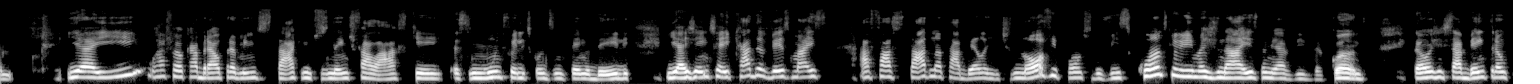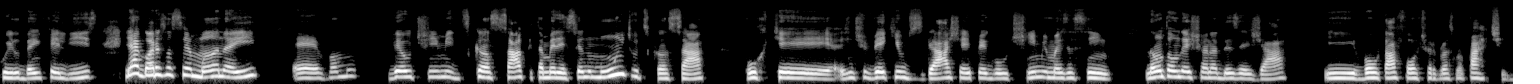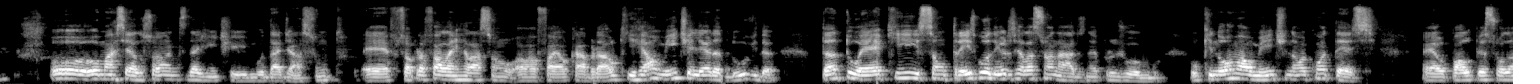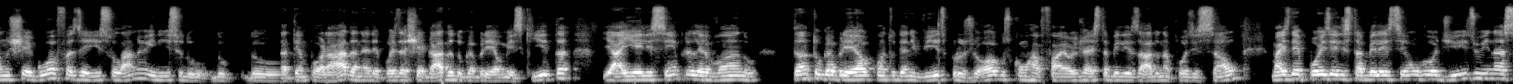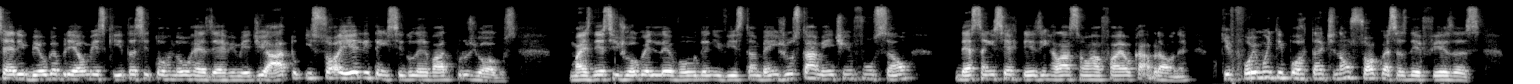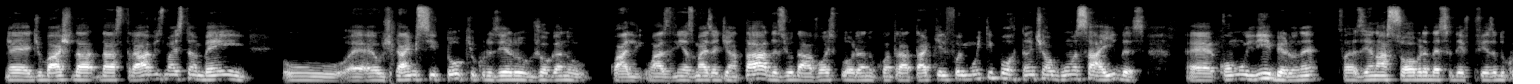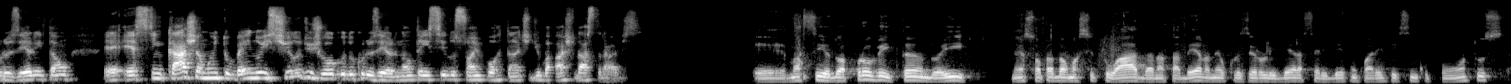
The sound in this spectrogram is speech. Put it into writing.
E aí, o Rafael Cabral, para mim, destaque, não preciso nem de falar, fiquei assim, muito feliz com o desempenho dele. E a gente aí cada vez mais afastado na tabela, gente, nove pontos do vice. Quanto que eu ia imaginar isso na minha vida? Quando? Então a gente está bem tranquilo, bem feliz. E agora, essa semana aí, é, vamos ver o time descansar, porque está merecendo muito descansar, porque a gente vê que o desgaste aí pegou o time, mas assim, não estão deixando a desejar e voltar forte para a próxima partida. Ô, ô, Marcelo, só antes da gente mudar de assunto, é, só para falar em relação ao Rafael Cabral, que realmente ele era dúvida tanto é que são três goleiros relacionados né, para o jogo, o que normalmente não acontece. É, o Paulo Pessolano chegou a fazer isso lá no início do, do, do, da temporada, né, depois da chegada do Gabriel Mesquita, e aí ele sempre levando tanto o Gabriel quanto o Viz para os jogos, com o Rafael já estabilizado na posição, mas depois ele estabeleceu um rodízio e na Série B o Gabriel Mesquita se tornou reserva imediato e só ele tem sido levado para os jogos mas nesse jogo ele levou o Denivis também, justamente em função dessa incerteza em relação ao Rafael Cabral, né? Que foi muito importante não só com essas defesas é, debaixo da, das traves, mas também o, é, o Jaime citou que o Cruzeiro jogando com, a, com as linhas mais adiantadas e o Davó explorando o contra-ataque, ele foi muito importante em algumas saídas é, como líbero, né? Fazendo a sobra dessa defesa do Cruzeiro. Então, é, é, se encaixa muito bem no estilo de jogo do Cruzeiro. Não tem sido só importante debaixo das traves. É, Macedo, aproveitando aí, né, só para dar uma situada na tabela, né, o Cruzeiro lidera a Série B com 45 pontos,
